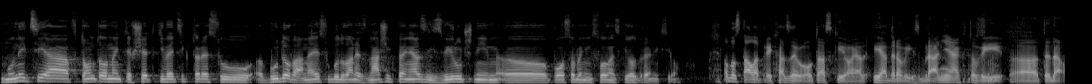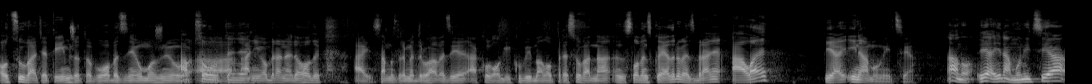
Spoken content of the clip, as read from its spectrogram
Munícia v tomto momente všetky veci, ktoré sú budované, sú budované z našich peňazí s výlučným e, pôsobením slovenských odbrojených síl. Lebo stále prichádzajú otázky o jadrových zbraniach, to vy e, teda odsúvate tým, že to vôbec neumožňujú a, ani obrané dohody. Aj samozrejme druhá vec je, akú logiku by malo presúvať na Slovensko jadrové zbranie, ale je aj iná munícia. Áno, je aj iná munícia.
